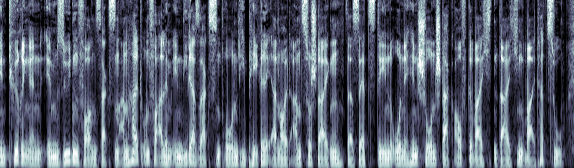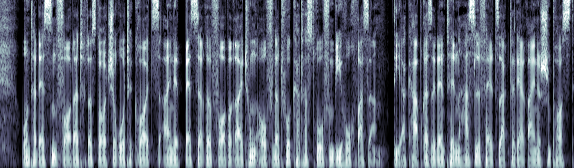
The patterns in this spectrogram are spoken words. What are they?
In Thüringen, im Süden von Sachsen-Anhalt und vor allem in Niedersachsen drohen die Pegel erneut anzusteigen. Das setzt den ohnehin schon stark aufgeweichten Deichen weiter zu. Unterdessen fordert das Deutsche Rote Kreuz eine bessere Vorbereitung auf Naturkatastrophen wie Hochwasser. Die AK-Präsidentin Hasselfeld sagte der Rheinischen Post,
